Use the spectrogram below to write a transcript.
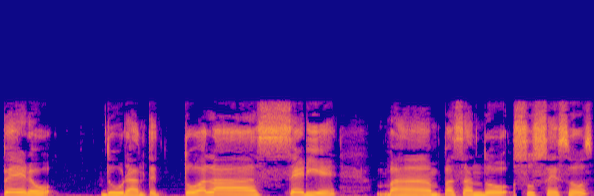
Pero durante toda la serie van pasando sucesos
